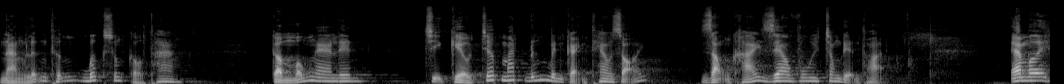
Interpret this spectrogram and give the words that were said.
Nàng lững thững bước xuống cầu thang. Cầm ống nghe lên, chị Kiều chớp mắt đứng bên cạnh theo dõi. Giọng khái reo vui trong điện thoại. Em ơi,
